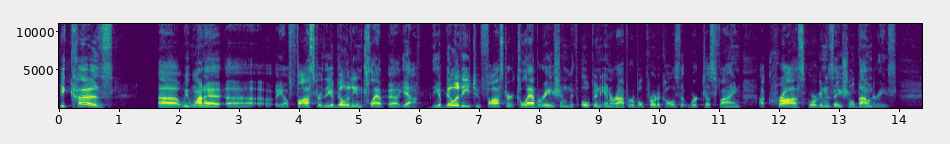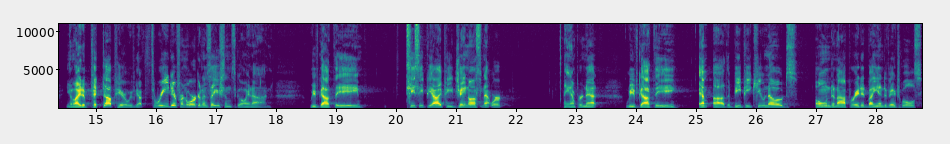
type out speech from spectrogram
because uh, we want to uh, you know, foster the ability and collab- uh, yeah, the ability to foster collaboration with open interoperable protocols that work just fine across organizational boundaries. You might have picked up here, we've got three different organizations going on. We've got the TCP IP JNOS network, AMPRnet. We've got the, uh, the BPQ nodes, owned and operated by individuals,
